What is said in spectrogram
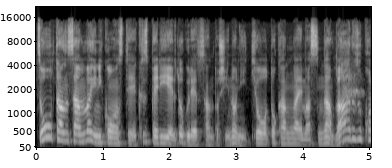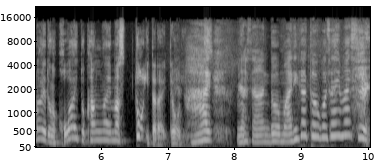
ゾウタンさんはユニコーンステークスペリエールとグレートサンドシーの2強と考えますがワールズコライドが怖いと考えますといただいております。はい、皆さんどうもありがとうございます。はい。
